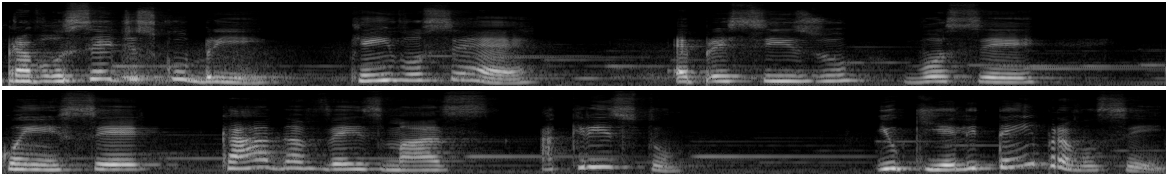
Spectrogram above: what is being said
para você descobrir quem você é, é preciso você conhecer cada vez mais a Cristo e o que ele tem para você.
